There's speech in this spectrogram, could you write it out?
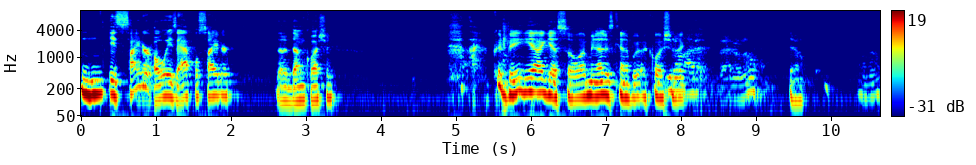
Is cider always apple cider? Is that a dumb question? Could be, yeah, I guess so. I mean, that is kind of a question. You know, I, I, don't, I don't know. yeah. I don't know.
